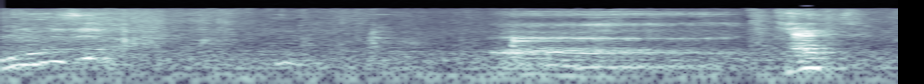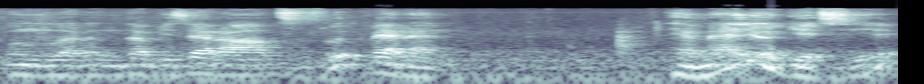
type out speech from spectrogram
Günümüzün e, kent konularında bize rahatsızlık veren temel ögesi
